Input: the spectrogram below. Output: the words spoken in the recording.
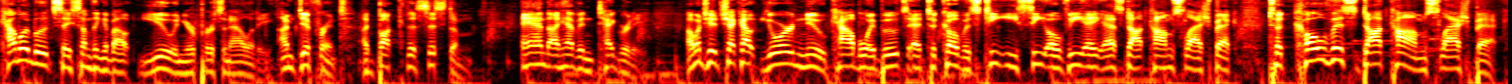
cowboy boots say something about you and your personality. I'm different. I buck the system, and I have integrity. I want you to check out your new cowboy boots at Tecovas, T E C O V A S dot com slash Beck. Tecovas dot com slash Beck.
